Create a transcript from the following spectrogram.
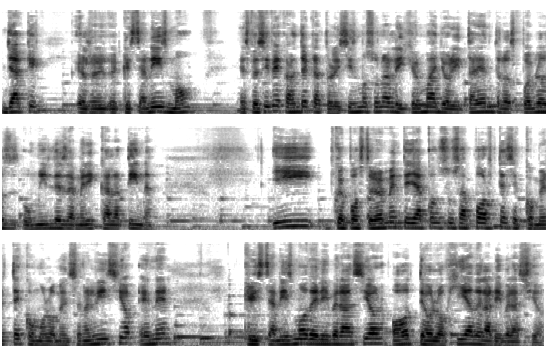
ya que el, cristianismo Específicamente el catolicismo es una religión mayoritaria entre los pueblos humildes de América Latina y que posteriormente ya con sus aportes se convierte, como lo mencioné al inicio, en el cristianismo de liberación o teología de la liberación.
